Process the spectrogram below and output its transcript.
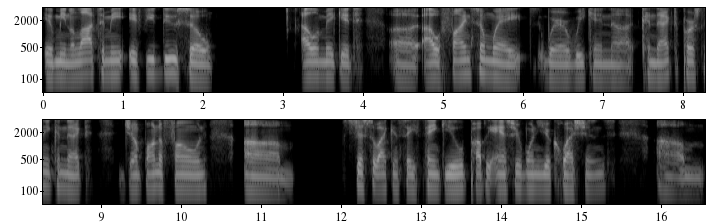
it would mean a lot to me. If you do so, I will make it, uh, I will find some way where we can uh, connect, personally connect, jump on the phone, um, just so I can say thank you, probably answer one of your questions. Um,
